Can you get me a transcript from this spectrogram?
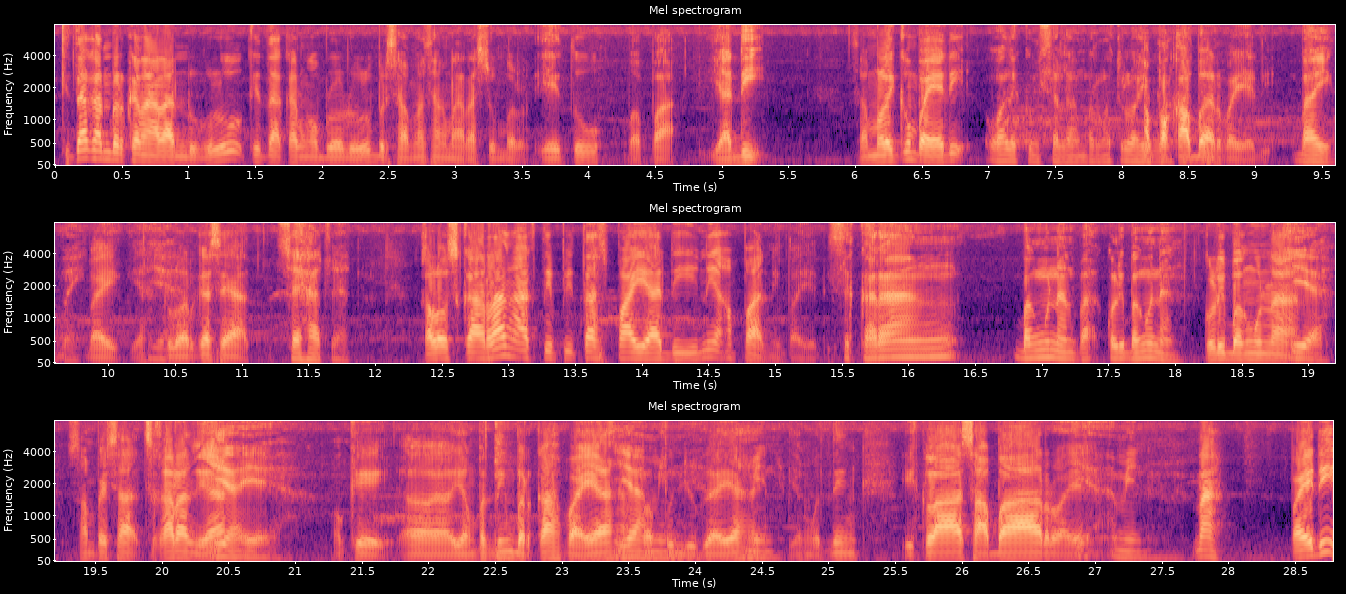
kita akan berkenalan dulu, kita akan ngobrol dulu bersama sang narasumber yaitu Bapak Yadi. Assalamualaikum Pak Yadi. Waalaikumsalam warahmatullahi Apa kabar Pak Yadi? Baik, baik. Baik ya, Ya. keluarga sehat. Sehat, sehat. Kalau sekarang aktivitas Pak Yadi ini apa nih Pak Yadi? Sekarang bangunan, Pak, kuli bangunan. Kuli bangunan. Iya. Sampai saat sekarang ya. Iya, iya. Oke, eh, yang penting berkah Pak ya, Iya, apa pun amin. juga ya. Amin. Yang penting ikhlas, sabar Pak ya. Iya, amin. Nah, Pak Yadi,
